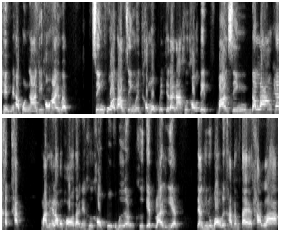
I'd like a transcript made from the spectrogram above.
เห็นไหมคะผลงานที่เขาให้แบบซิงค์ครัวตามจริงมันเขาหมกเม็ดก็ได้นะ คือเขาติดบานซิงค์ด้านล่างแค่ขัดขัดมันให้เราก็พอแต่เนี่ยคือเขาปูกระเบื้อง คือเก็บรายละเอียด อย่างที่หนูบอกเลยค่ะ ตั้งแต่ฐานลาก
